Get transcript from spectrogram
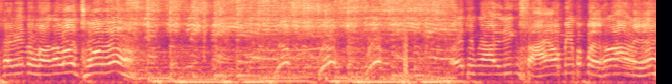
โอเคนี้ต้องรอนะรถโชว์เนอะเย็บเย็บเย็บเฮ้ยทีมงานลิงก์สายเอามิกมาเปิดข้างล่างเลยนะ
